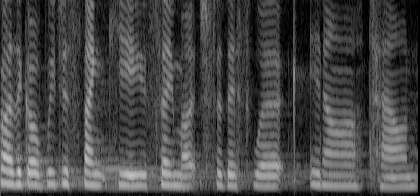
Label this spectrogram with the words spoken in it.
Father God, we just thank you so much for this work in our town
